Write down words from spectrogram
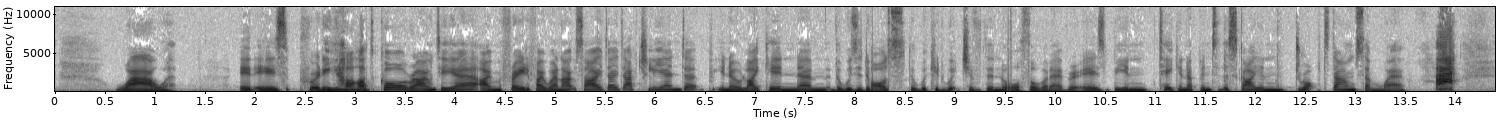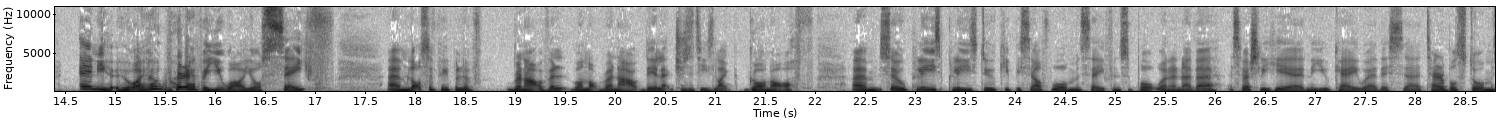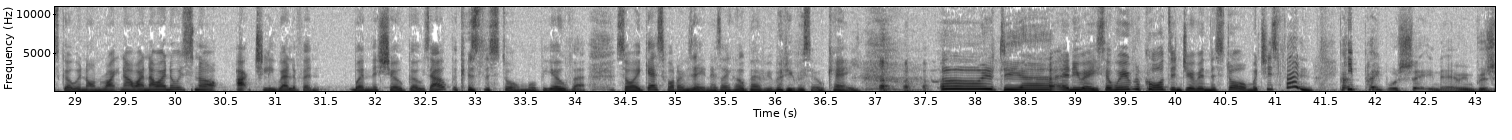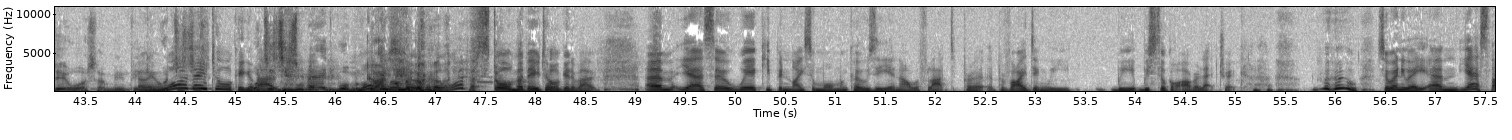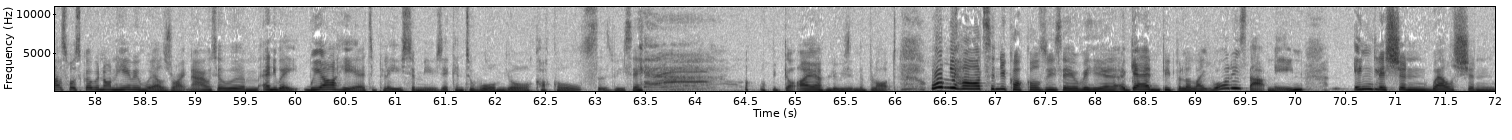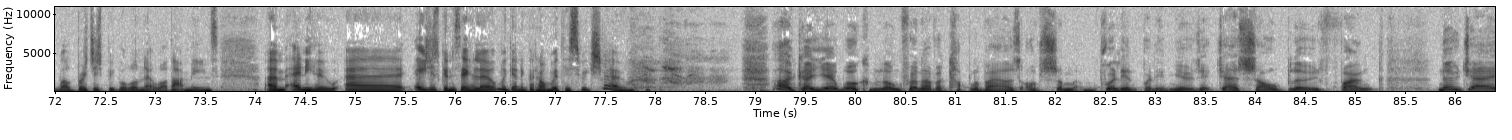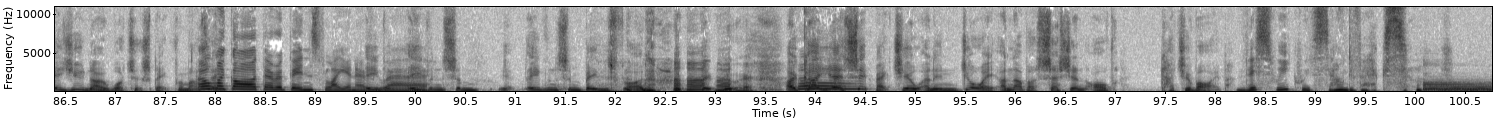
Wow. It is pretty hardcore around here. I'm afraid if I went outside, I'd actually end up, you know, like in um, The Wizard of Oz, the Wicked Witch of the North, or whatever it is, being taken up into the sky and dropped down somewhere. Ha! Anywho, I hope wherever you are, you're safe. Um, lots of people have run out of well, not run out. The electricity's like gone off. Um, so please, please do keep yourself warm and safe and support one another, especially here in the UK where this uh, terrible storm is going on right now. I know, I know it's not actually relevant when the show goes out because the storm will be over. So I guess what I'm saying is I hope everybody was okay. oh dear. Anyway, so we're recording during the storm, which is fun. Keep- people sitting there in Brazil or something thinking, I mean, what, what, are they this- talking about? What is this mad woman going on about? what storm are they talking about? Um, yeah, so we're keeping nice and warm and cozy in our flat, pro- providing we we we still got our electric. Woohoo! So anyway, um, yes, that's what's going on here in Wales right now. So um, anyway, we are here to play you some music and to warm your cockles, as we say. My god, I am losing the plot. Warm your hearts and your cockles, we say over here. Again, people are like, what does that mean? English and Welsh and, well, British people will know what that means. Um, anywho, uh, Aja's going to say hello and we're going to get on with this week's show. Okay, yeah, welcome along for another couple of hours of some brilliant, brilliant music jazz, soul, blues, funk, new jazz. You know what to expect from us. oh my god, there are bins flying everywhere. even some, yeah, even some bins flying everywhere. Okay, yeah, oh. sit back, chill, and enjoy another session of Ketch A Vibe. this week with sound effects.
